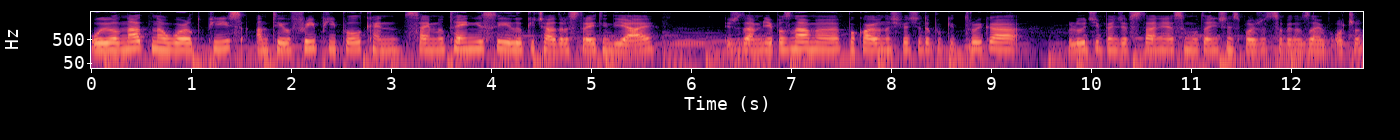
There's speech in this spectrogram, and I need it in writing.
We will not know world peace until three people can simultaneously look each other straight in the eye. I że tam nie poznamy pokoju na świecie, dopóki trójka ludzi będzie w stanie symultanicznie spojrzeć sobie nawzajem w oczy.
